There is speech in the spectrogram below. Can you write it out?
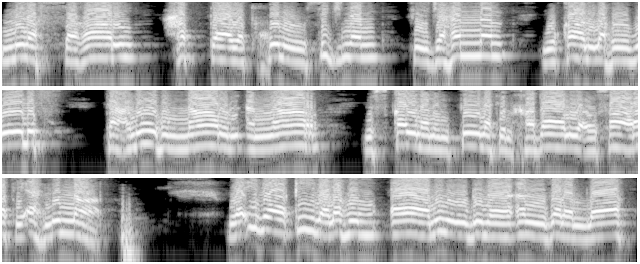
من الصغار حتى يدخلوا سجنا في جهنم يقال له بولس تعلوهم نار الأنيار يسقون من طينة الخبال عصارة أهل النار. وإذا قيل لهم آمنوا بما أنزل الله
